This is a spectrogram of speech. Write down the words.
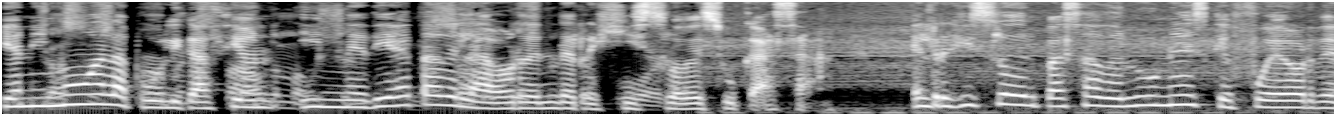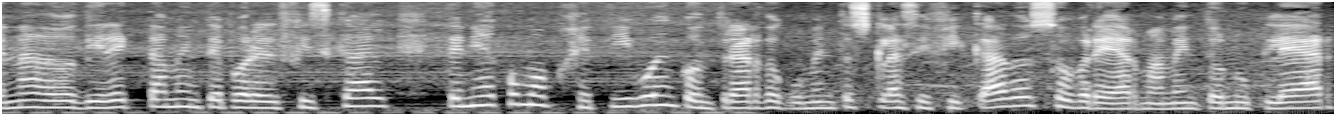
y animó a la publicación inmediata de la orden de registro de su casa. El registro del pasado lunes, que fue ordenado directamente por el fiscal, tenía como objetivo encontrar documentos clasificados sobre armamento nuclear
